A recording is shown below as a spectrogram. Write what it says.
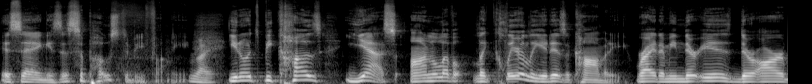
is saying is this supposed to be funny Right. you know it's because yes on a level like clearly it is a comedy right i mean there is there are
